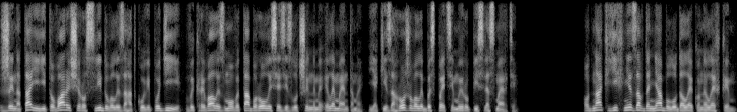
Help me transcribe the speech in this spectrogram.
Жина та її товариші розслідували загадкові події, викривали змови та боролися зі злочинними елементами, які загрожували безпеці миру після смерті. Однак їхнє завдання було далеко не легким.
